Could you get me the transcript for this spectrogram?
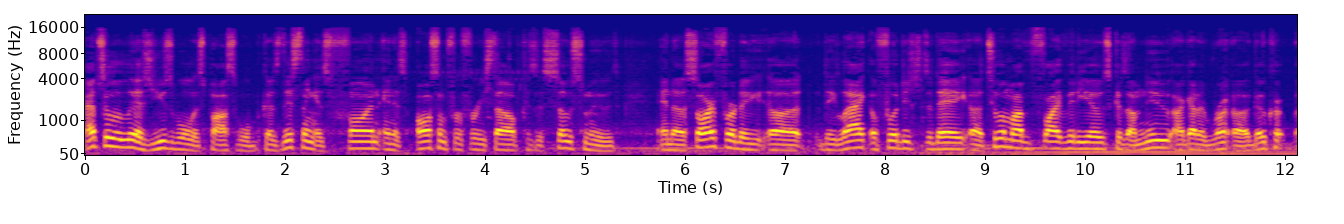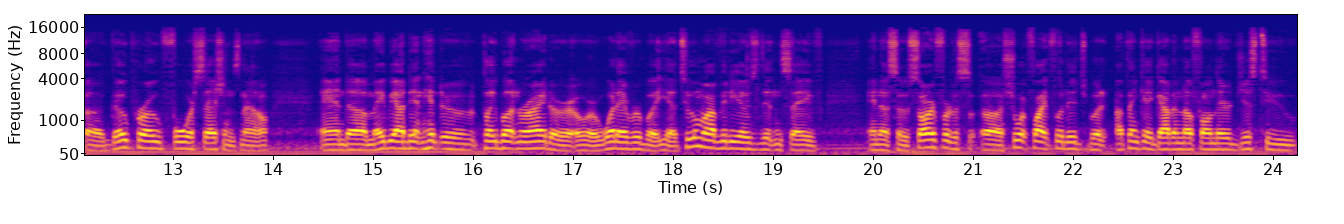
absolutely as usable as possible because this thing is fun and it's awesome for freestyle because it's so smooth. And uh, sorry for the uh, the lack of footage today. Uh, two of my flight videos because I'm new. I got a uh, GoPro, uh, GoPro 4 sessions now. And uh, maybe I didn't hit the play button right or, or whatever. But yeah, two of my videos didn't save. And uh, so sorry for the uh, short flight footage, but I think it got enough on there just to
